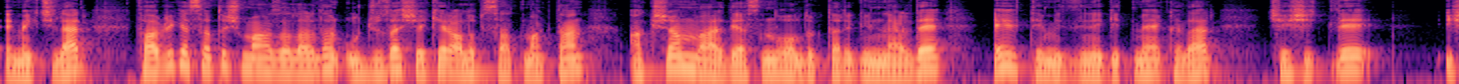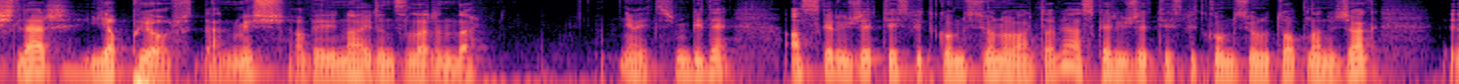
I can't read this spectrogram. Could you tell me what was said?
Emekçiler fabrika satış mağazalarından ucuza şeker alıp satmaktan akşam vardiyasında oldukları günlerde ev temizliğine gitmeye kadar çeşitli işler yapıyor denmiş haberin ayrıntılarında. Evet şimdi bir de asgari ücret tespit komisyonu var tabi. Asgari ücret tespit komisyonu toplanacak, e,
